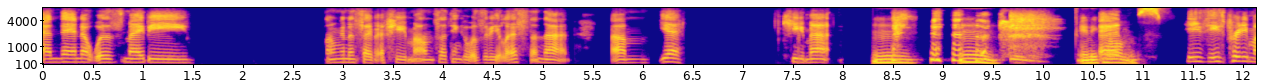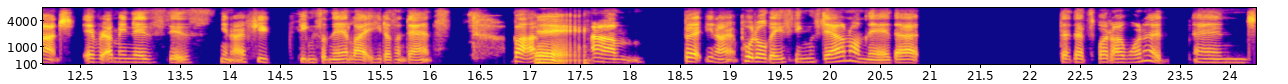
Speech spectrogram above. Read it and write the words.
and then it was maybe I'm going to say a few months. I think it was a bit less than that. Um, yeah, Q Matt. Mm. Mm. And he And- comes. He's he's pretty much every. I mean, there's there's you know a few things on there like he doesn't dance, but um, but you know, put all these things down on there that that that's what I wanted, and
